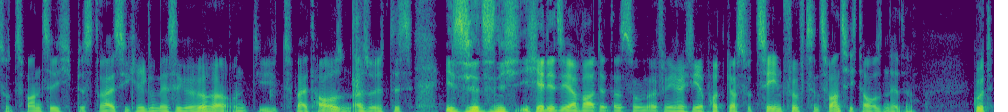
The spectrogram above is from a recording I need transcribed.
so 20 bis 30 regelmäßige Hörer und die 2000. Also das ist jetzt nicht, ich hätte jetzt eher erwartet, dass so ein öffentlich-rechtlicher Podcast so 10, 15, 20.000 hätte. Gut,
